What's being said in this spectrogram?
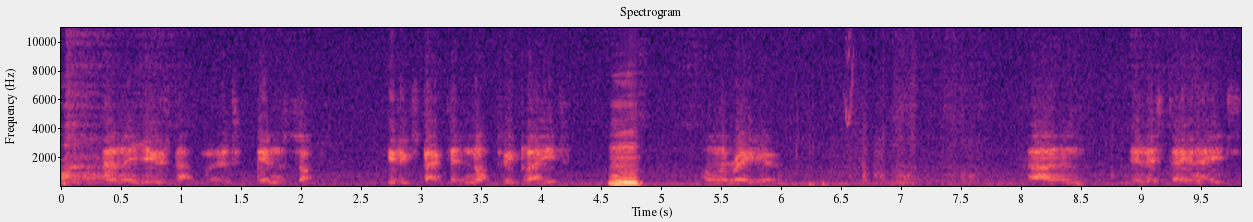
and they used that word in the song, you'd expect it not to be played Hmm. on the radio. And in this day and age,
